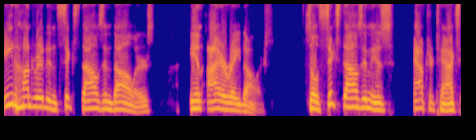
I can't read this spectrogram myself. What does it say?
$806,000 in IRA dollars. So 6,000 is after tax,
